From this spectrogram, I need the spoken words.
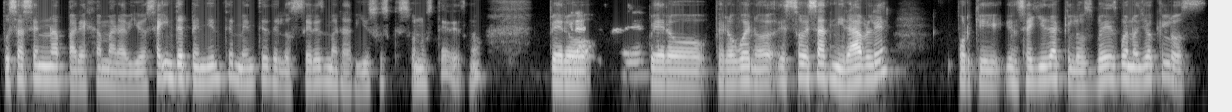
pues hacen una pareja maravillosa, independientemente de los seres maravillosos que son ustedes, ¿no? Pero, pero, pero bueno, eso es admirable porque enseguida que los ves, bueno, yo que los,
